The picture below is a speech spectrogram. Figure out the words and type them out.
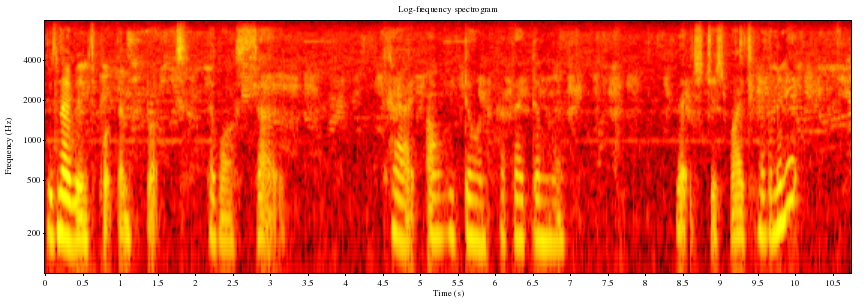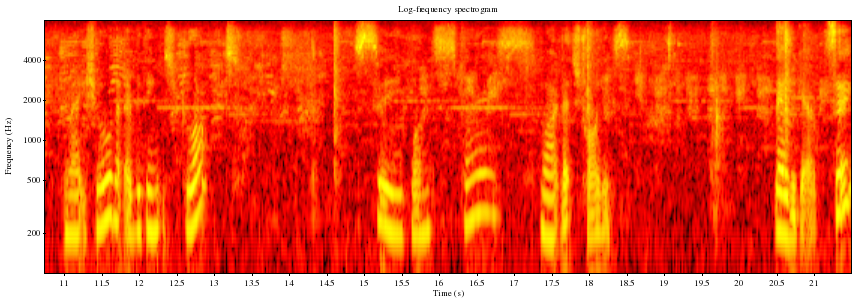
there was no room to put them but there was so Okay, are we done? Have they done them? Let's just wait another minute. To make sure that everything's dropped. See one space. Right, let's try this. There we go. See?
